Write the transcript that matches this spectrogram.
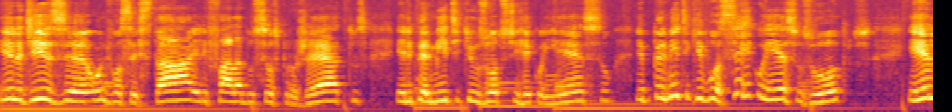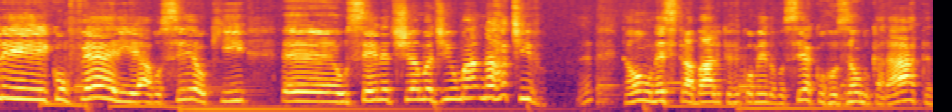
Ele diz uh, onde você está, ele fala dos seus projetos, ele permite que os outros te reconheçam, ele permite que você reconheça os outros ele confere a você o que é, o Sennett chama de uma narrativa. Né? Então, nesse trabalho que eu recomendo a você, A Corrosão do Caráter,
